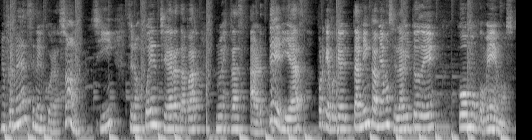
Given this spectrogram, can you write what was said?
enfermedades en el corazón, ¿sí? Se nos pueden llegar a tapar nuestras arterias. ¿Por qué? Porque también cambiamos el hábito de cómo comemos,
